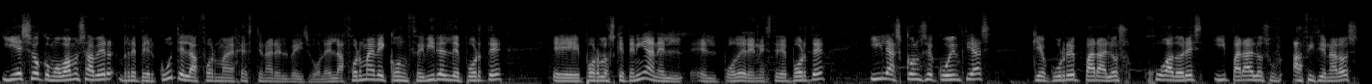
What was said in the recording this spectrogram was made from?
Y eso, como vamos a ver, repercute en la forma de gestionar el béisbol, en la forma de concebir el deporte eh, por los que tenían el, poder en este deporte y las consecuencias que ocurre para los jugadores y para los aficionados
